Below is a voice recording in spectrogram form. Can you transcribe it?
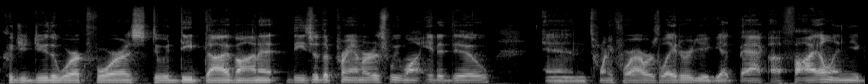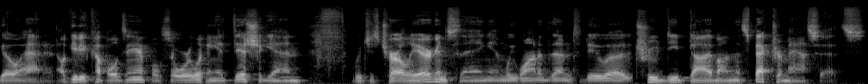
Could you do the work for us? Do a deep dive on it. These are the parameters we want you to do and 24 hours later you get back a file and you go at it. I'll give you a couple examples. So we're looking at Dish again which is Charlie Ergen's thing, and we wanted them to do a true deep dive on the Spectrum assets.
